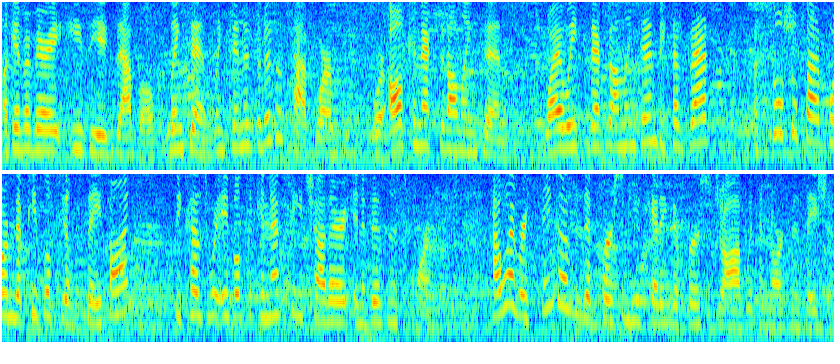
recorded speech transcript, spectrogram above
I'll give a very easy example. LinkedIn. LinkedIn is the business platform. We're all connected on LinkedIn. Why are we connected on LinkedIn? Because that's a social platform that people feel safe on because we're able to connect to each other in a business form. However, think of the person who's getting their first job within an organization.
